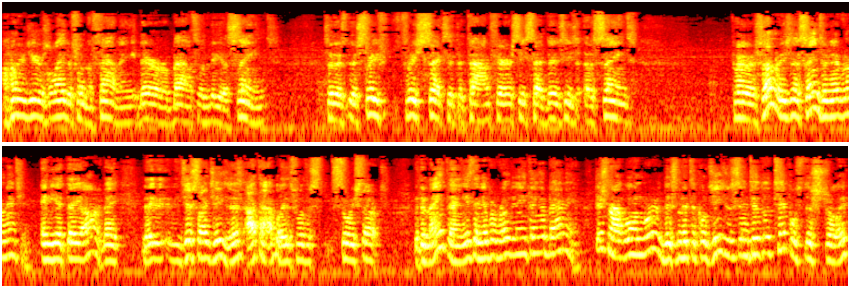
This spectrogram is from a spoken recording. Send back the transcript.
a hundred years later from the founding, thereabouts of the Essenes. So there's, there's three, three sects at the time, Pharisees, Sadducees, uh, Essenes. For some reason, the Essenes are never mentioned. And yet they are. They, they just like Jesus. I, think, I believe that's where the story starts. But the main thing is they never wrote anything about him. There's not one word of this mythical Jesus until the temple's destroyed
